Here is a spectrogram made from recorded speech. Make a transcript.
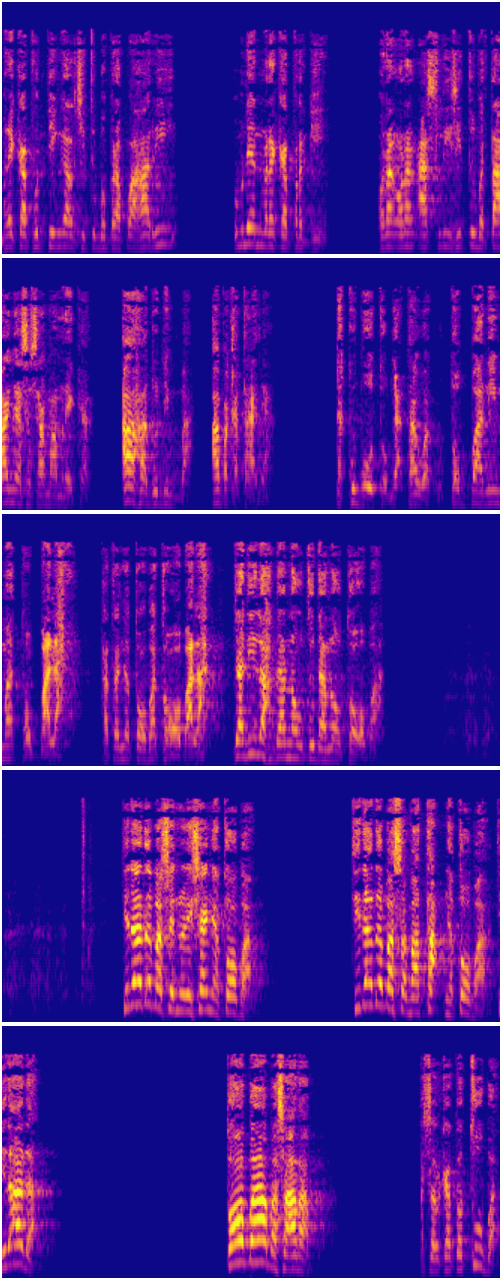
Mereka pun tinggal situ beberapa hari. Kemudian mereka pergi. Orang-orang asli situ bertanya sesama mereka. Ahadunimma. Apa katanya? Dakuboto. Nggak tahu aku. Toba nima, tobalah. Katanya toba, tobalah. Jadilah danau itu danau toba. Tidak ada bahasa Indonesia-nya toba. Tidak ada bahasa Bataknya toba. Tidak ada. Toba bahasa Arab. Asal kata tuba.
